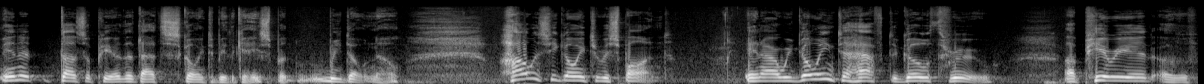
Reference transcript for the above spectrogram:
and it does appear that that's going to be the case, but we don't know, how is he going to respond? And are we going to have to go through a period of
